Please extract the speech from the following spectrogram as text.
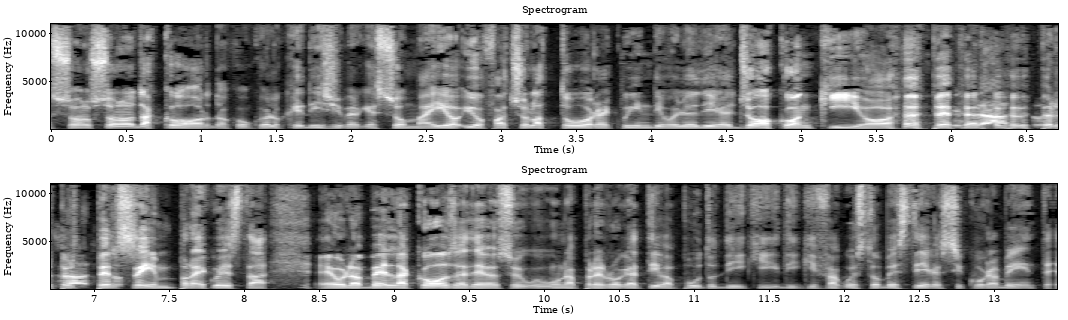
Sono, sono, d'accordo con quello che dici perché insomma io, io, faccio l'attore quindi voglio dire gioco anch'io per, esatto, per, esatto. per, sempre questa è una bella cosa ed è una prerogativa appunto di chi, di chi fa questo mestiere sicuramente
